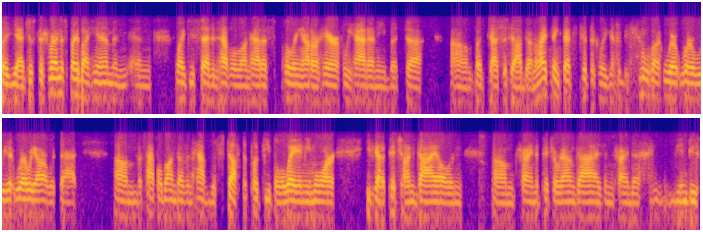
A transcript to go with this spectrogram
but yeah, just a tremendous play by him, and and like you said, it Papelbon had us pulling out our hair if we had any, but uh, um, but got the job done. And I think that's typically going to be where where we where we are with that. Um, but Papelbon doesn't have the stuff to put people away anymore. He's got to pitch on guile and um, trying to pitch around guys and trying to induce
